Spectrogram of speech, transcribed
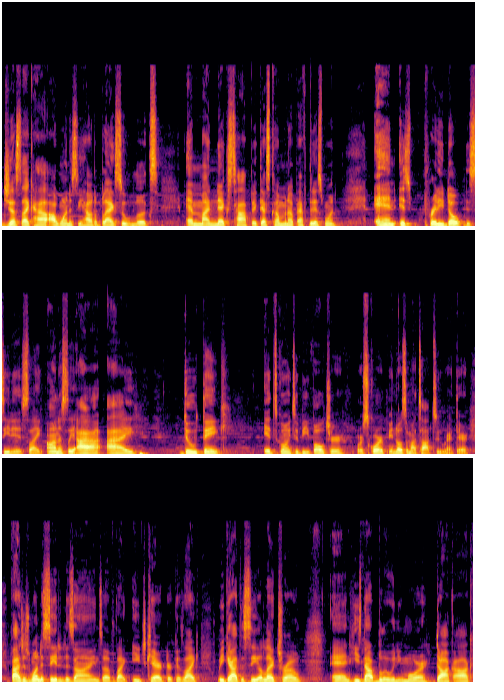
just like how I want to see how the black suit looks. And my next topic that's coming up after this one. And it's pretty dope to see this. Like, honestly, I I do think it's going to be Vulture or Scorpion. Those are my top two right there. But I just wanted to see the designs of like each character because like we got to see Electro and he's not blue anymore. Doc Ock,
